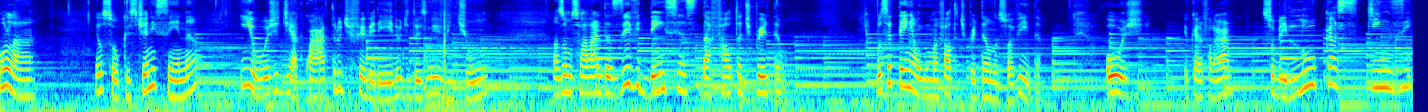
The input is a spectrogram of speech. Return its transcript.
Olá, eu sou Cristiane Sena e hoje, dia 4 de fevereiro de 2021, nós vamos falar das evidências da falta de perdão. Você tem alguma falta de perdão na sua vida? Hoje eu quero falar sobre Lucas 15,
